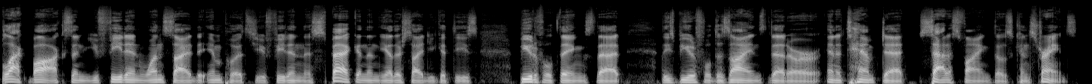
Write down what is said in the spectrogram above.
black box and you feed in one side the inputs you feed in this spec and then the other side you get these beautiful things that these beautiful designs that are an attempt at satisfying those constraints.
